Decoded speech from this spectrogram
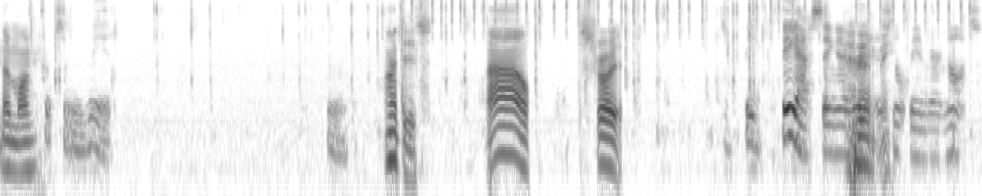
No mind. Drop something weird. I did. Ow. Destroy it. It's a big, big ass thing over Hurt it. It's not being very nice.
